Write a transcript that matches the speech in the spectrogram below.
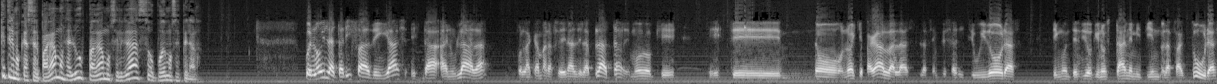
¿Qué tenemos que hacer? ¿Pagamos la luz, pagamos el gas o podemos esperar? Bueno, hoy la tarifa de gas está anulada por la Cámara Federal de La Plata, de modo que este, no, no hay que pagarla. Las, las empresas distribuidoras, tengo entendido que no están emitiendo las facturas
